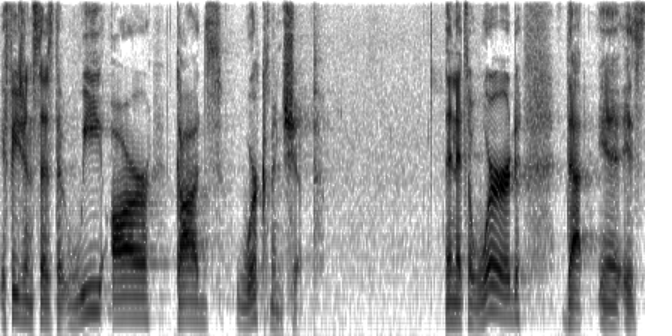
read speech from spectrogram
Ephesians says that we are God's workmanship. And it's a word that is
